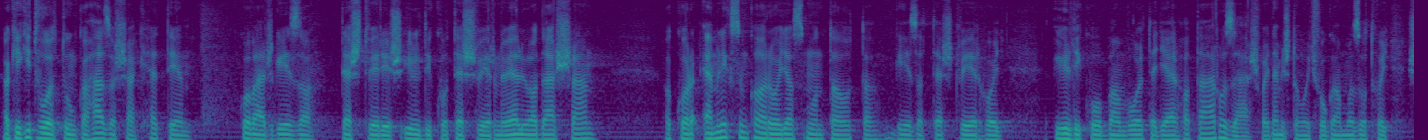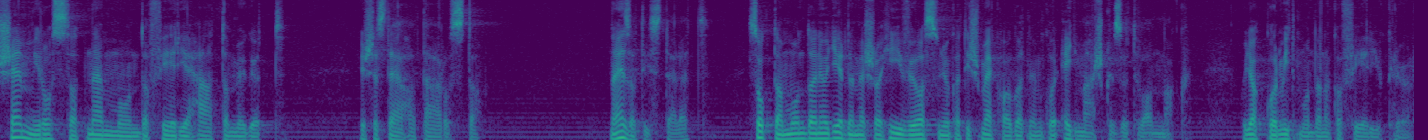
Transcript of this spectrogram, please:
Akik itt voltunk a házasság hetén, Kovács Géza testvér és Ildikó testvérnő előadásán, akkor emlékszünk arra, hogy azt mondta ott a Géza testvér, hogy Ildikóban volt egy elhatározás, vagy nem is tudom, hogy fogalmazott, hogy semmi rosszat nem mond a férje háta mögött. És ezt elhatározta. Na ez a tisztelet. Szoktam mondani, hogy érdemes a hívő asszonyokat is meghallgatni, amikor egymás között vannak. Hogy akkor mit mondanak a férjükről.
